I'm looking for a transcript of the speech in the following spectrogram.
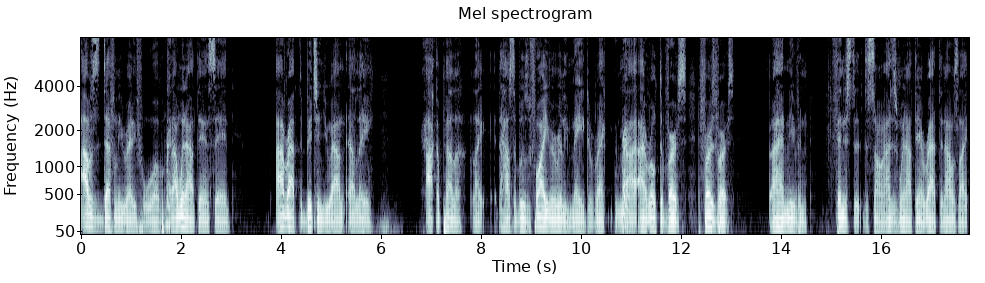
I was definitely ready for war because I went out there and said, I rapped the bitch in you out in L.A. a cappella, like at the House of Blues, before I even really made the record. Right. I, I wrote the verse, the first verse, but I hadn't even finished the, the song. I just went out there and rapped, and I was like,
